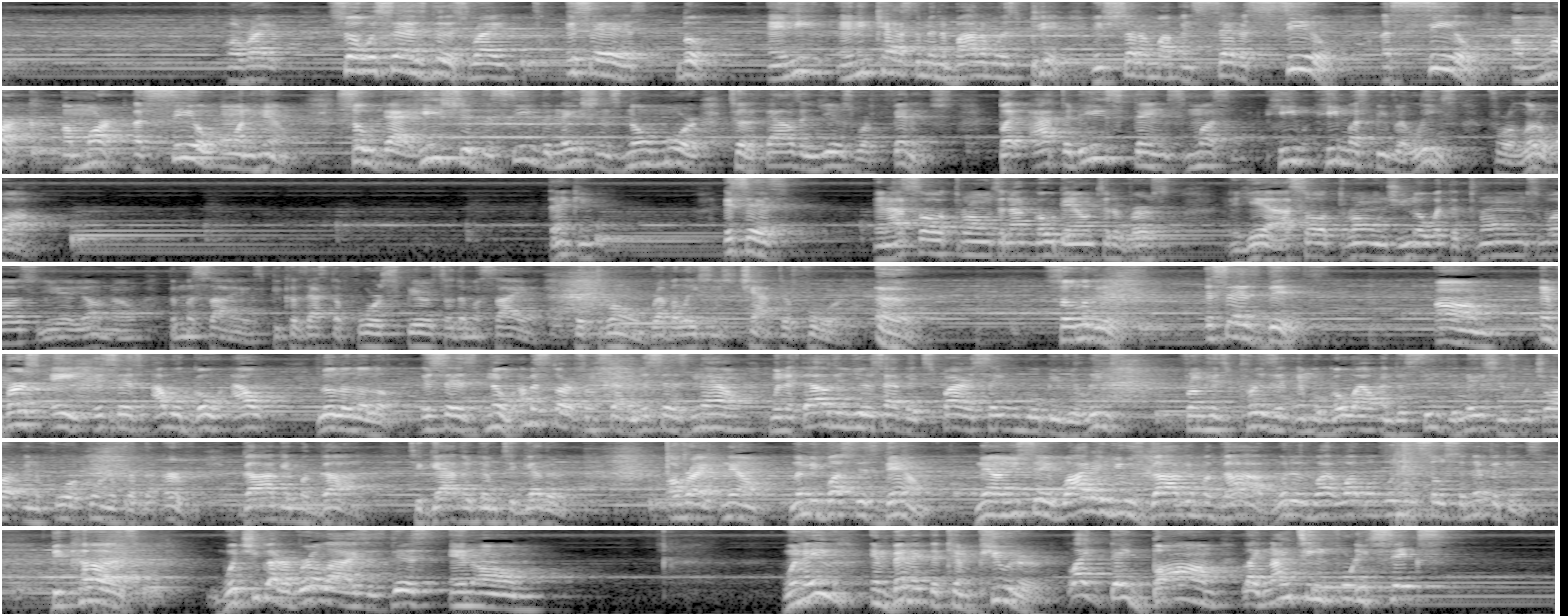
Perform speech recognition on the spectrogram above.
All right. So it says this, right? It says, look, and he and he cast him in the bottomless pit and shut him up and set a seal, a seal, a mark, a mark, a seal on him, so that he should deceive the nations no more till the thousand years were finished. But after these things must he he must be released for a little while. Thank you. It says, and I saw thrones, and I go down to the verse, and yeah, I saw thrones. You know what the thrones was? Yeah, y'all know. The Messiahs. Because that's the four spirits of the Messiah. The throne. Revelations chapter 4. Uh. So look at this. It says this. Um, in verse 8, it says, I will go out. Look, look, look, look. It says, no, I'm going to start from 7. It says, now, when a thousand years have expired, Satan will be released from his prison and will go out and deceive the nations which are in the four corners of the earth, Gog and Magog, to gather them together. All right, now let me bust this down. Now you say, why they use Gog and Magog? What is why, why, what is so significant? Because what you got to realize is this: in um, when they invented the computer, like they bombed, like 1946,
